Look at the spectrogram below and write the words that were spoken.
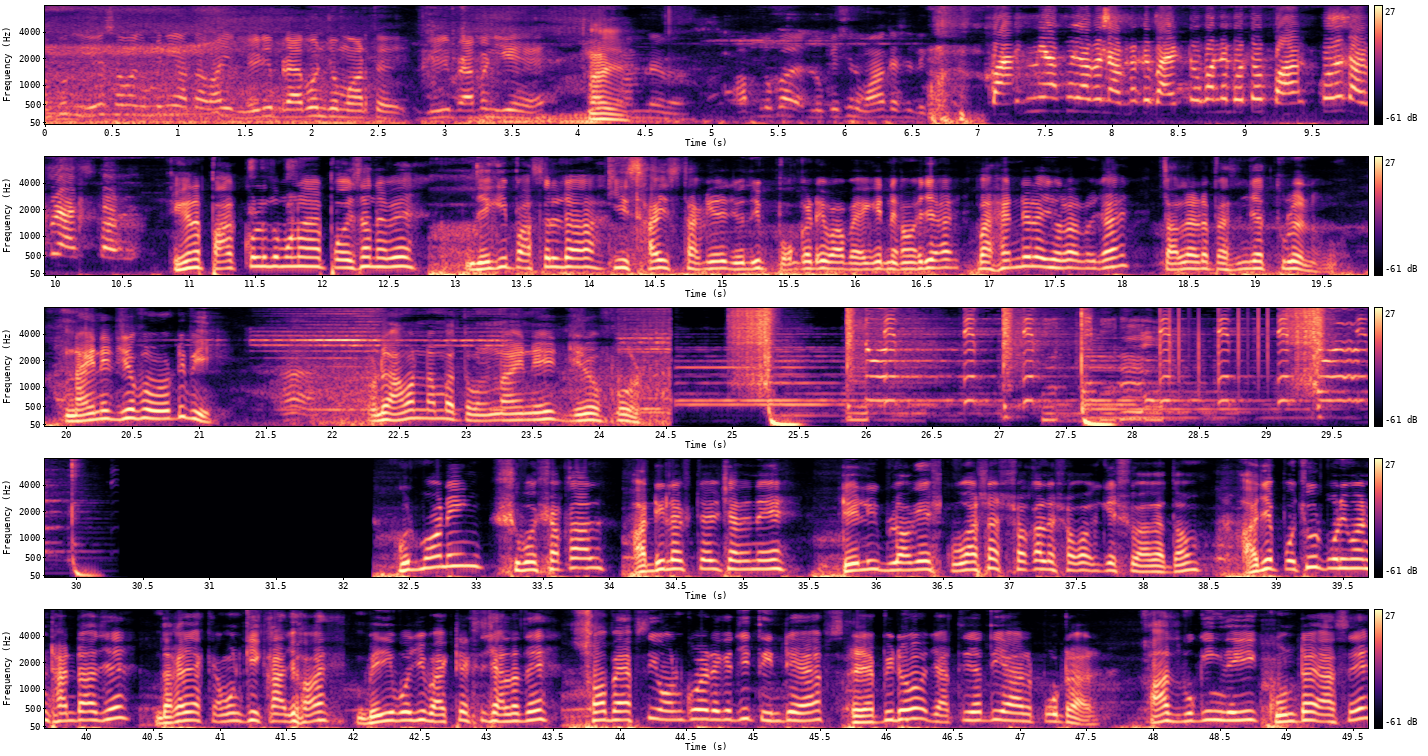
हमको तो ये समझ में नहीं आता भाई लेडी ब्रैबन जो मारते हैं लेडी ब्रैबन ये है আচ্ছা सामने में आप लोग का लोकेशन वहाँ कैसे दिखा বাইক নিয়ে আসা যাবে না আপনাকে বাইকটা ওখানে কোথাও পার্ক করে তারপরে আসতে হবে এখানে পার্ক করলে তো মনে হয় পয়সা নেবে দেখি পার্সেলটা কি সাইজ থাকে যদি পকেটে বা ব্যাগে নেওয়া যায় বা হ্যান্ডেলে ঝোলানো যায় তাহলে একটা প্যাসেঞ্জার তুলে নেবো nine eight zero four OTP हाँ ওটা আমার নাম্বার তো nine eight zero four good morning শুভ সকাল। আরডি লাইফস্টাইল চ্যানেলে ডেলি ব্লগে কুয়াশার সকালে সবাইকে স্বাগতম। আজকে প্রচুর পরিমাণ ঠান্ডা আছে। দেখা যাক কেমন কি কাজ হয়। বেরিয়ে পড়ছি বাইক ট্যাক্সি চালাতে। সব অ্যাপসই অন করে রেখেছি, তিনটে অ্যাপস র্যাপিডো যাত্রী আর পোর্টার ফার্স্ট বুকিং দেখি কোনটায় আসে।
